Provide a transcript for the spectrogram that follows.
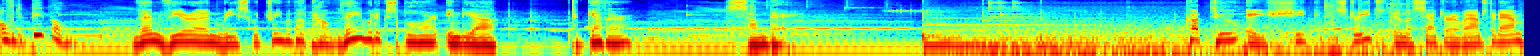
of the people. Then Vera and Ries would dream about how they would explore India together someday. Cut to a chic street in the center of Amsterdam.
